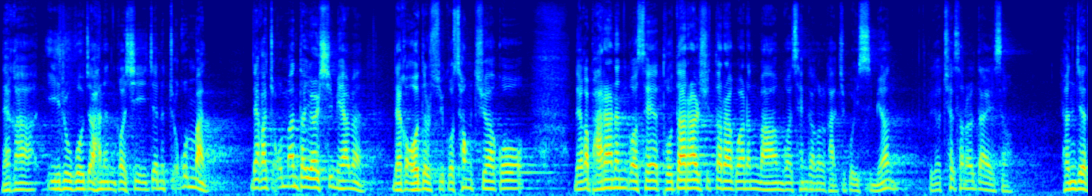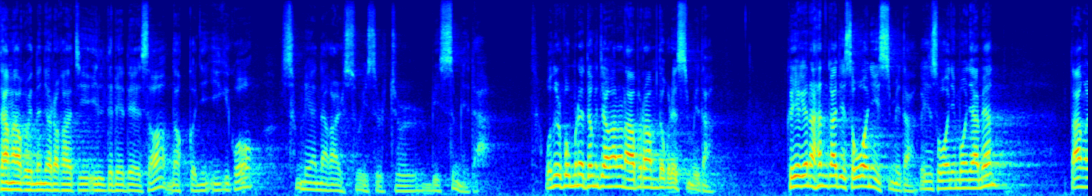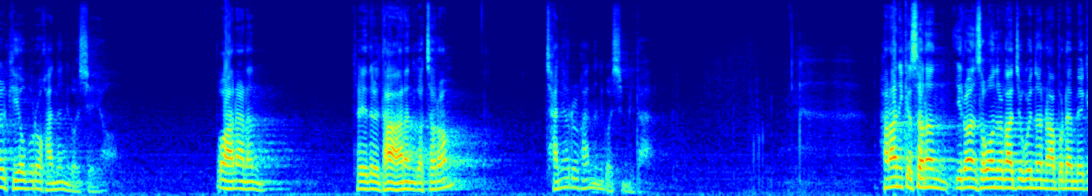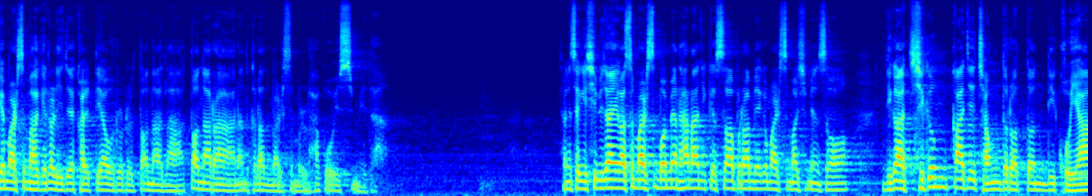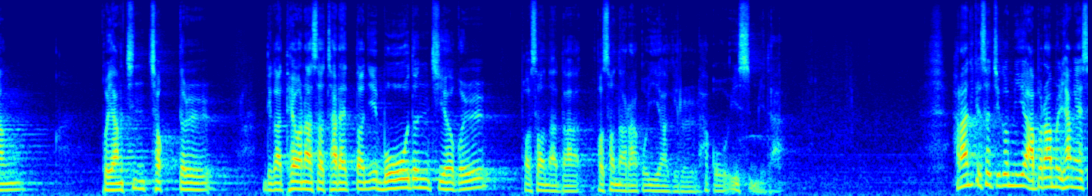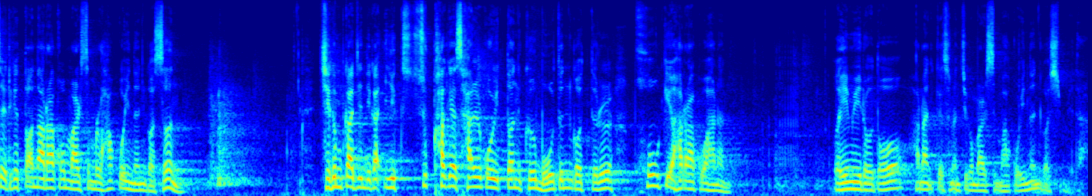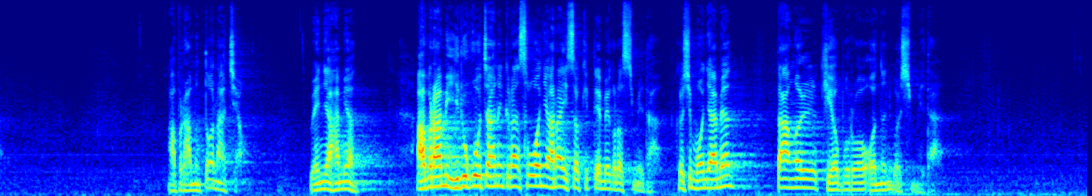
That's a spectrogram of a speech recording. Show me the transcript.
내가 이루고자 하는 것이 이제는 조금만 내가 조금만 더 열심히 하면 내가 얻을 수 있고 성취하고 내가 바라는 것에 도달할 수 있다라고 하는 마음과 생각을 가지고 있으면 우리가 최선을 다해서 현재 당하고 있는 여러 가지 일들에 대해서 너끈히 이기고 승리해 나갈 수 있을 줄 믿습니다. 오늘 본문에 등장하는 아브라함도 그랬습니다. 그에게는 한 가지 소원이 있습니다. 그 소원이 뭐냐면 땅을 기업으로 갖는 것이에요. 또 하나는 저희들 다 아는 것처럼 자녀를 갖는 것입니다. 하나님께서는 이러한 소원을 가지고 있는 아브라함에게 말씀하기를 이제 갈대아 우르를 떠나라 떠나라는 그런 말씀을 하고 있습니다. 창세기 12장에 가서 말씀 보면 하나님께서 아브라함에게 말씀하시면서 네가 지금까지 정들었던 네 고향 고향 친척들 네가 태어나서 자랐던 이 모든 지역을 벗어나다 벗어나라고 이야기를 하고 있습니다. 하나님께서 지금 이 아브라함을 향해서 이렇게 떠나라고 말씀을 하고 있는 것은 지금까지 네가 익숙하게 살고 있던 그 모든 것들을 포기하라고 하는 의미로도 하나님께서는 지금 말씀하고 있는 것입니다. 아브라함은 떠나죠. 왜냐하면 아브라함이 이루고자 하는 그런 소원이 하나 있었기 때문에 그렇습니다. 그것이 뭐냐면 땅을 기업으로 얻는 것입니다.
